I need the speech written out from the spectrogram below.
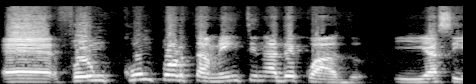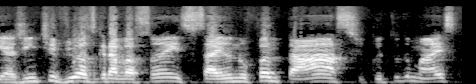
é, foi um comportamento inadequado. E assim, a gente viu as gravações, saiu no Fantástico e tudo mais.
